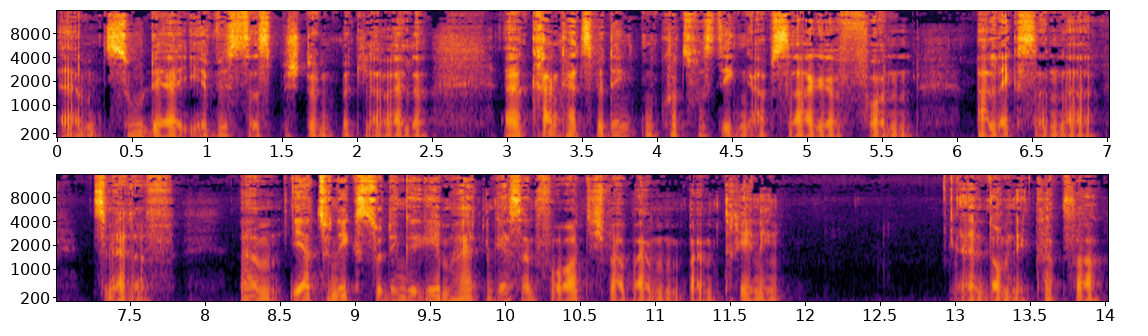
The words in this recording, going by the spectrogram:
ähm, zu der, ihr wisst das bestimmt mittlerweile, äh, krankheitsbedingten kurzfristigen Absage von Alexander Zverev. Ähm, ja, zunächst zu den Gegebenheiten gestern vor Ort. Ich war beim, beim Training. Äh, Dominik Köpfer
